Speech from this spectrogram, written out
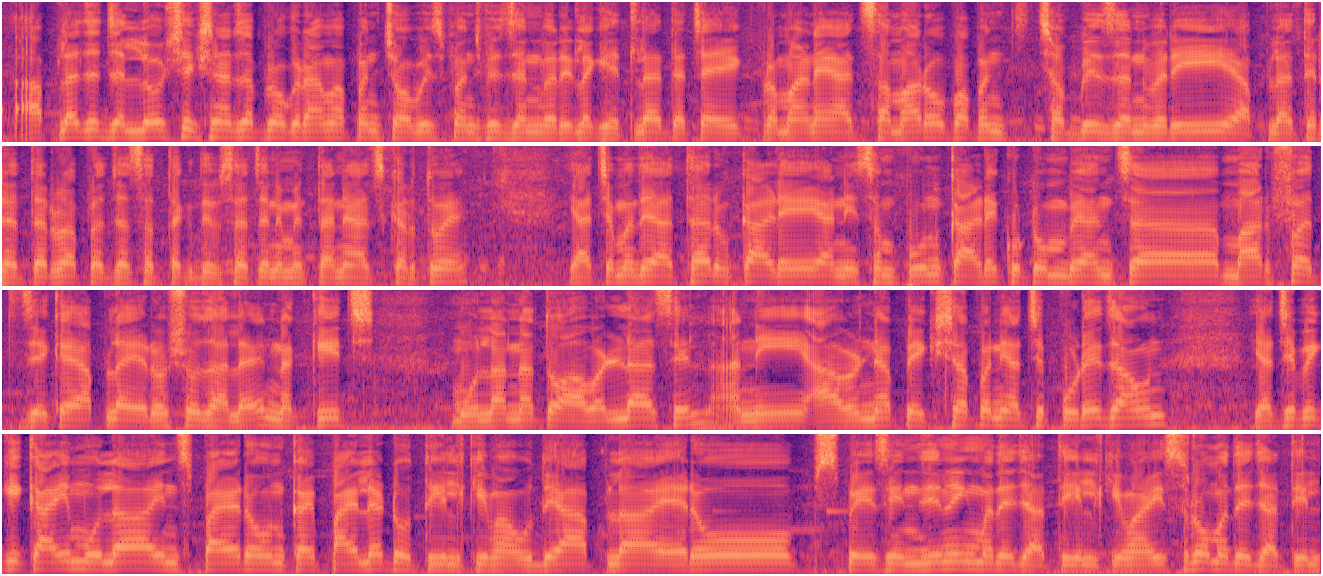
आपला जे जल्लोष शिक्षणाचा प्रोग्राम आपण चोवीस पंचवीस जानेवारीला घेतला त्याच्या एक प्रमाणे आज समारोप आपण छब्बीस जानेवारी आपला त्र्याहत्तरवा प्रजासत्ताक दिवसाच्या निमित्ताने आज करतोय. याच्यामध्ये अथर्व काळे आणि संपूर्ण काळे कुटुंबियांचा मार्फत जे काही आपला एरो शो झाला आहे नक्कीच मुलांना तो आवडला असेल आणि आवडण्यापेक्षा पण याचे पुढे जाऊन याच्यापैकी काही मुलं इन्स्पायर होऊन काही पायलट होतील किंवा उद्या आपला एरो स्पेस इंजिनिअरिंगमध्ये जातील किंवा इस्रोमध्ये जातील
